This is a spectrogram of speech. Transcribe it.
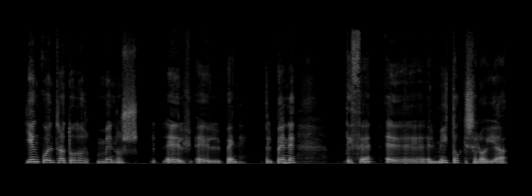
y encuentra todo menos el, el pene. El pene, dice eh, el mito, que se lo había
